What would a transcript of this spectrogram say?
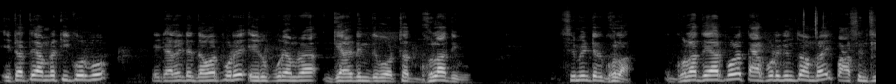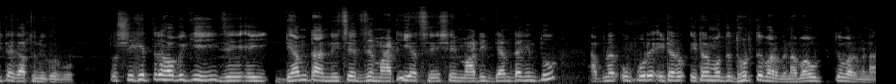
এটাতে আমরা কি করব? এই ঢালাইটা দেওয়ার পরে এর উপরে আমরা গ্যারাডিন দেবো, অর্থাৎ ঘোলা দিব। সিমেন্টের ঘোলা। ঘোলা দেওয়ার পরে তারপরে কিন্তু আমরা এই পাঁচ ইঞ্চিটা গাঁথুনি করব। তো সেক্ষেত্রে হবে কি যে এই ড্যামটা নিচের যে মাটি আছে, সেই মাটির ড্যামটা কিন্তু আপনার উপরে এটার এটার মধ্যে ধরতে পারবে না বা উঠতে পারবে না।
